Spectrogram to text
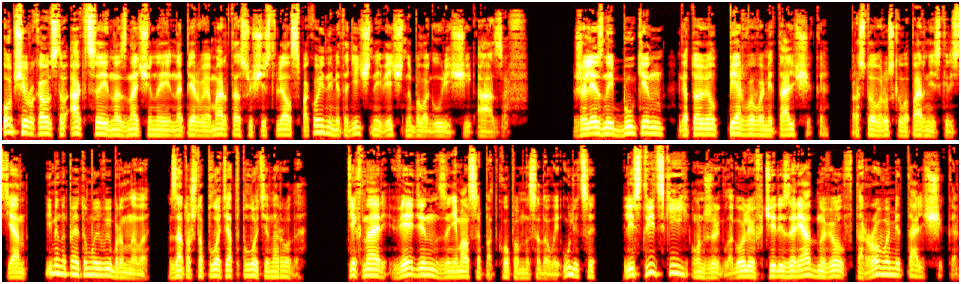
Общее руководство акцией, назначенной на 1 марта, осуществлял спокойный, методичный, вечно балагурящий Азов. Железный Букин готовил первого метальщика, простого русского парня из крестьян, именно поэтому и выбранного, за то, что плоть от плоти народа. Технарь Ведин занимался подкопом на Садовой улице, Листвицкий, он же Глаголев, через Ариадну вел второго метальщика.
